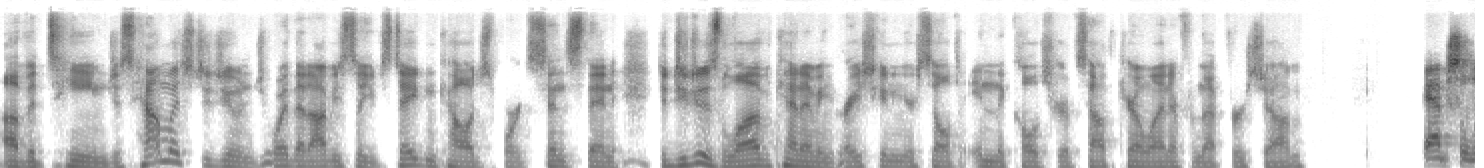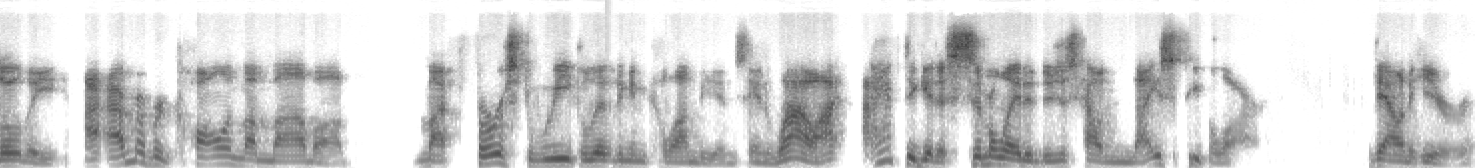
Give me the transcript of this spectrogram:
of a team. Just how much did you enjoy that? Obviously, you've stayed in college sports since then. Did you just love kind of ingratiating yourself in the culture of South Carolina from that first job? Absolutely. I, I remember calling my mom up my first week living in Columbia and saying, wow, I, I have to get assimilated to just how nice people are down here.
